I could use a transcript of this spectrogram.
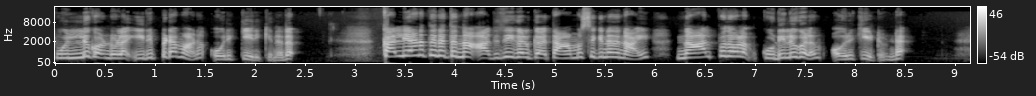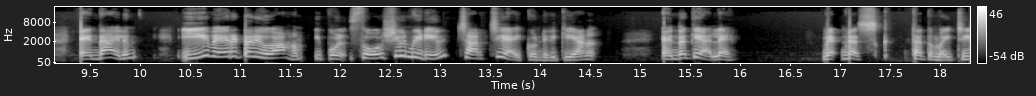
പുല്ല് കൊണ്ടുള്ള ഇരിപ്പിടമാണ് ഒരുക്കിയിരിക്കുന്നത്. കല്യാണത്തിനെത്തുന്ന അതിഥികൾക്ക് താമസിക്കുന്നതിനായി നാൽപ്പതോളം കുടിലുകളും ഒരുക്കിയിട്ടുണ്ട്. എന്തായാലും ഈ വേറിട്ടൊരു വിവാഹം ഇപ്പോൾ സോഷ്യൽ മീഡിയയിൽ ചർച്ചയായിക്കൊണ്ടിരിക്കുകയാണ്. എന്തൊക്കെയല്ലേ വെബ് ഡെസ്ക് തത്തുമൈ ടി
